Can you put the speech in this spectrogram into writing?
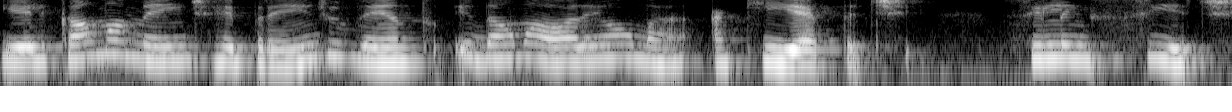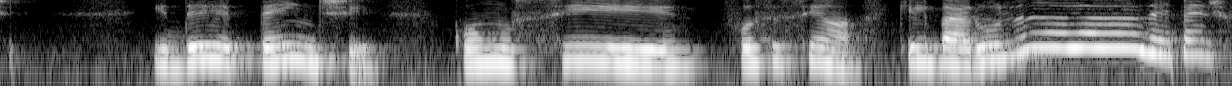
e ele calmamente repreende o vento e dá uma ordem ao mar: aquieta-te, silencia-te. E de repente, como se fosse assim, ó, aquele barulho, de repente,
